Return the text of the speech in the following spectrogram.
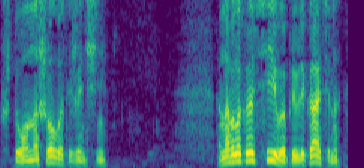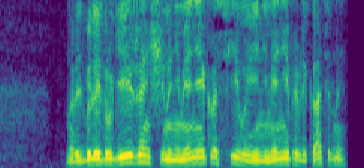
Что он нашел в этой женщине? Она была красива, привлекательна. Но ведь были и другие женщины, не менее красивые и не менее привлекательные.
